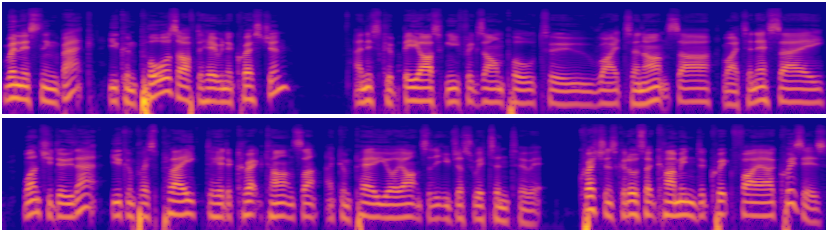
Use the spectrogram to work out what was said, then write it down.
When listening back, you can pause after hearing a question, and this could be asking you, for example, to write an answer, write an essay, once you do that, you can press play to hear the correct answer and compare your answer that you've just written to it. Questions could also come into quick fire quizzes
